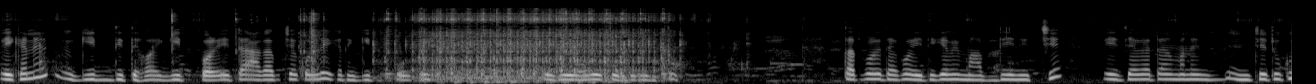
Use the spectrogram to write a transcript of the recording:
এইখানে গিট দিতে হয়। গিট পরে এটা আগাপিছা করলে এখানে গিট পড়বে। এইভাবে করবে কিন্তু। তারপরে দেখো, এইদিকে আমি মাপ দিয়ে নিচ্ছি। এই জায়গাটা মানে যেটুকু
